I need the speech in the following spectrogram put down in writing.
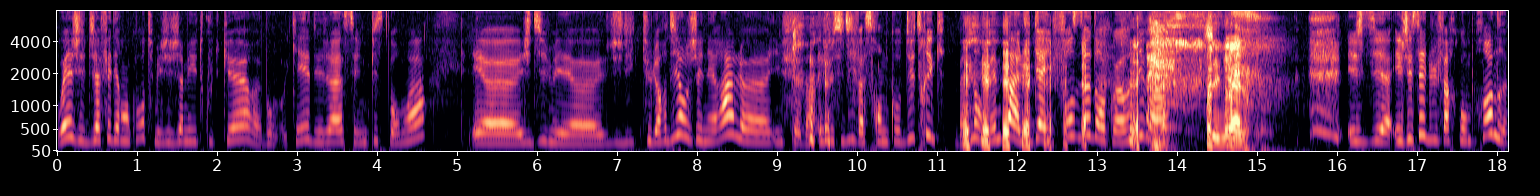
ouais, j'ai déjà fait des rencontres, mais j'ai jamais eu de coup de cœur. Bon, ok, déjà c'est une piste pour moi. Et euh, je dis mais euh, je dis tu leur dis en général euh, il fait bah et je me suis dit il va se rendre compte du truc bah non même pas le gars il fonce dedans quoi on y va Génial. et je dis et j'essaie de lui faire comprendre.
